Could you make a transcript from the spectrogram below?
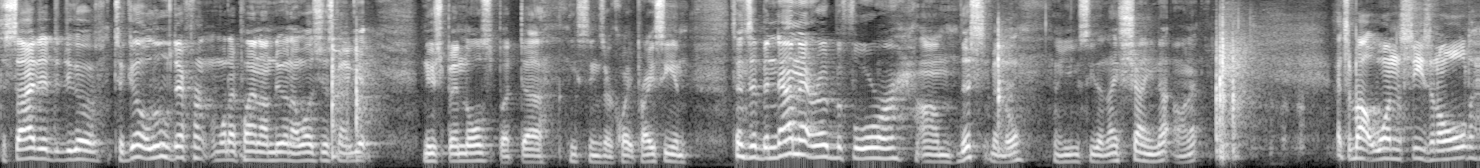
decided to go to go a little different than what I plan on doing. I was just going to get new spindles, but uh, these things are quite pricey. And since I've been down that road before, um, this spindle, you can see the nice shiny nut on it. It's about one season old.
